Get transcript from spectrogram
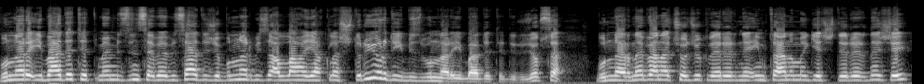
Bunlara ibadet etmemizin sebebi sadece bunlar bizi Allah'a yaklaştırıyor diye biz bunlara ibadet ediyoruz. Yoksa bunlar ne bana çocuk verir ne imtihanımı geçtirir ne şey.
